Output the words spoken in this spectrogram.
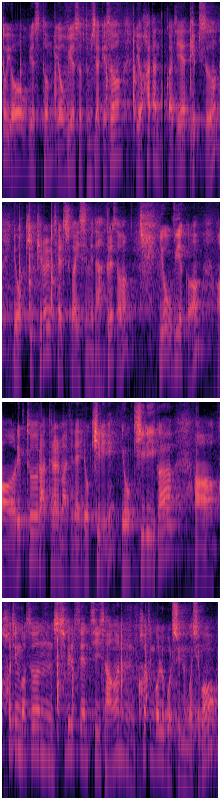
또 요 위에서부터 요 위에서부터 시작해서 요 하단부까지의 딥스 요 깊이를 잴 수가 있습니다. 그래서 요 위에 거 어, 리프트 라테랄 마진의 요 길이 요 길이가 어, 커진 것은 11cm 이상은 커진 걸로 볼 수 있는 것이고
